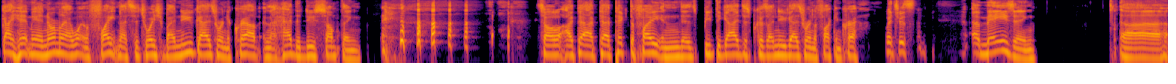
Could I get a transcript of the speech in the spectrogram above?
guy hit me, and normally I wouldn't fight in that situation, but I knew you guys were in the crowd, and I had to do something. so I, I, I picked the fight and just beat the guy just because I knew you guys were in the fucking crowd, which was amazing uh,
